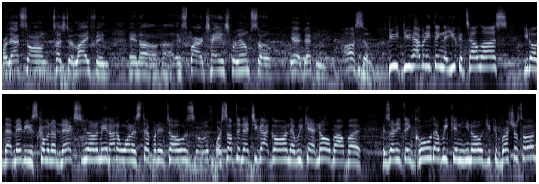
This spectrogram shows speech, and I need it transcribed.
or that song touched their life and and uh, uh, inspired change for them. So yeah, definitely. Awesome. Do you, do you have anything that you could tell us, you know, that maybe is coming up next? You know what I mean? I don't want to step on your toes or something that you got going that we can't know about, but is there anything cool that we can, you know, you can brush us on?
